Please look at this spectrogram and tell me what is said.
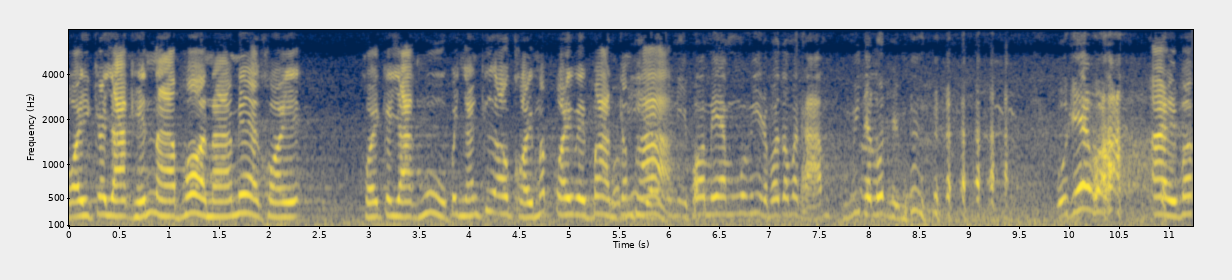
คอยก็อยากเห็นหน้าพ่อหน้าแม่คอยคอยก็อยากหู้เป็นหยังคือเอาข่อยมาปล่อยไว้บ้านกำพร้านี่พ่อแม่มึงก็มีแต่พ่อต้องมาถามมึงมีแต่รถเห็นมึง โอเคป่ะไอ้ว่า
